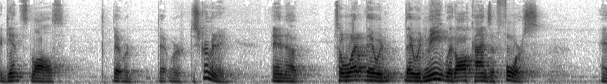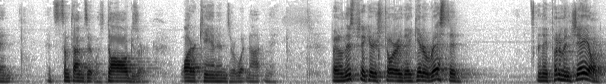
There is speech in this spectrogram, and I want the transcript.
against laws that were that were discriminating. And uh, so what they would they would meet with all kinds of force, and it's, sometimes it was dogs or water cannons or whatnot. They, but on this particular story, they get arrested and they put them in jail.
